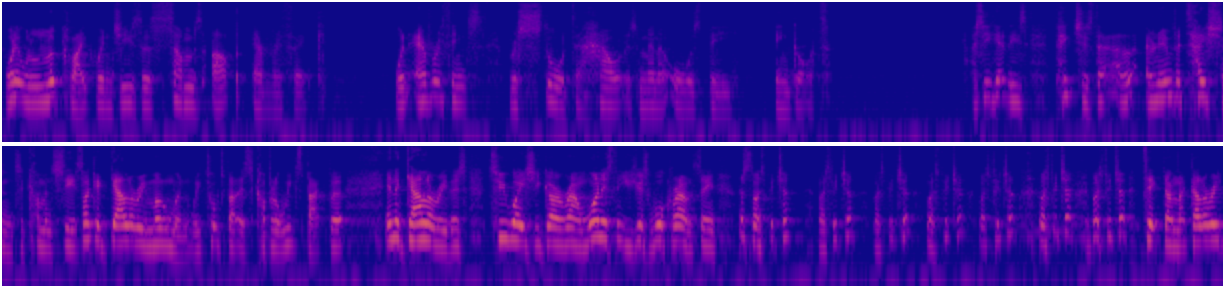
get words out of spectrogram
What it will look like when Jesus sums up everything, when everything's restored to how it was meant to always be in God. And so you get these pictures that are an invitation to come and see. It's like a gallery moment. We talked about this a couple of weeks back, but in a gallery, there's two ways you go around. One is that you just walk around saying, That's a nice picture, nice picture, nice picture, nice picture, nice picture, nice picture, nice picture. Tick down that gallery.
